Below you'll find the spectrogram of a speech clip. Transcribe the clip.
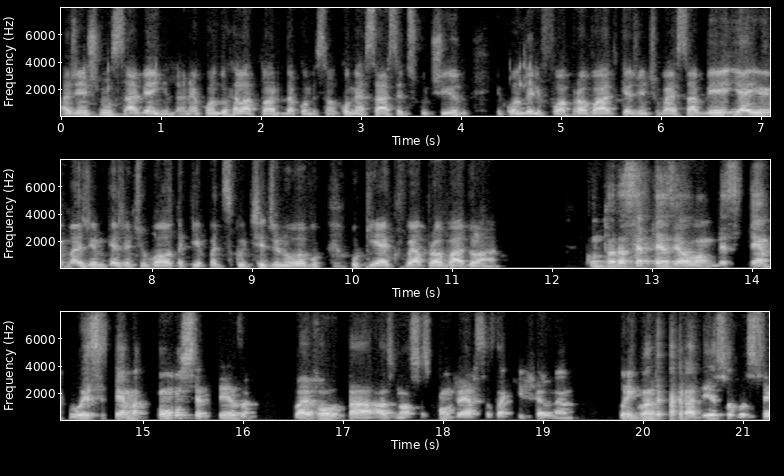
a gente não sabe ainda, né? Quando o relatório da comissão começar a ser discutido e quando ele for aprovado, que a gente vai saber, e aí eu imagino que a gente volta aqui para discutir de novo o que é que foi aprovado lá. Com toda certeza, e ao longo desse tempo, esse tema com certeza vai voltar às nossas conversas aqui, Fernando. Por enquanto, eu agradeço a você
